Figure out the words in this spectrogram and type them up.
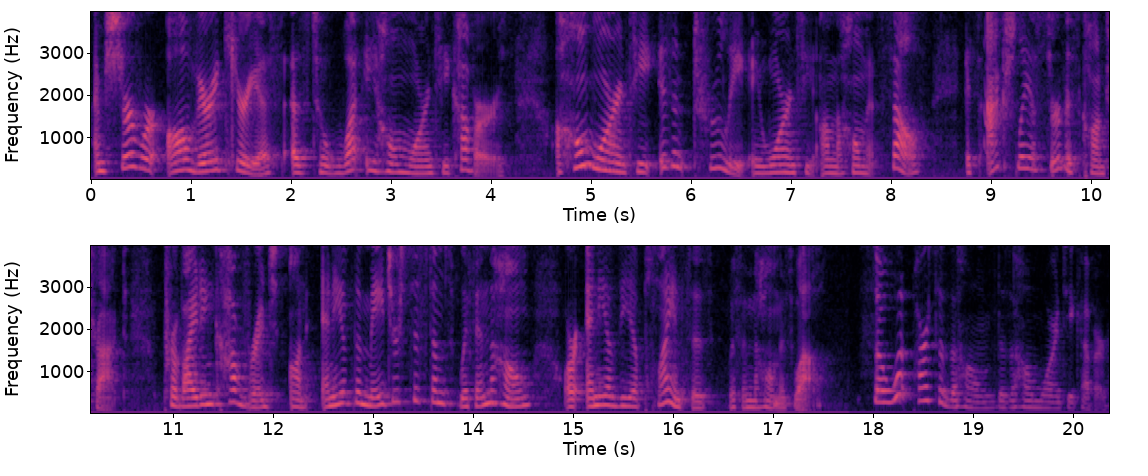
I'm sure we're all very curious as to what a home warranty covers. A home warranty isn't truly a warranty on the home itself, it's actually a service contract providing coverage on any of the major systems within the home or any of the appliances within the home as well. So, what parts of the home does a home warranty cover?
